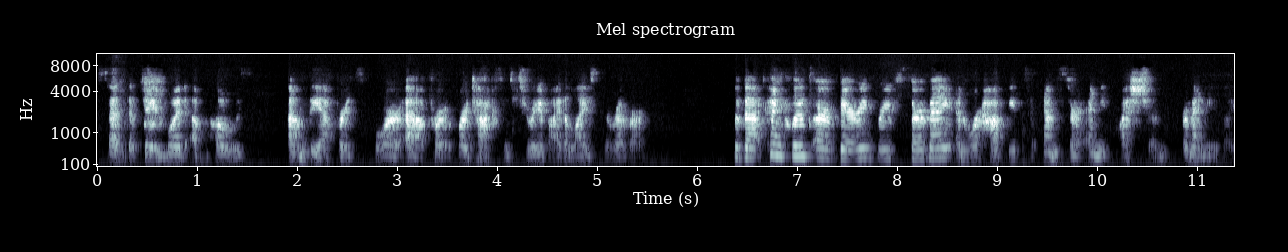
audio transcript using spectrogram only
said that they would oppose um, the efforts for, uh, for, for taxes to revitalize the river. So that concludes our very brief survey, and we're happy to answer any questions from anyone.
